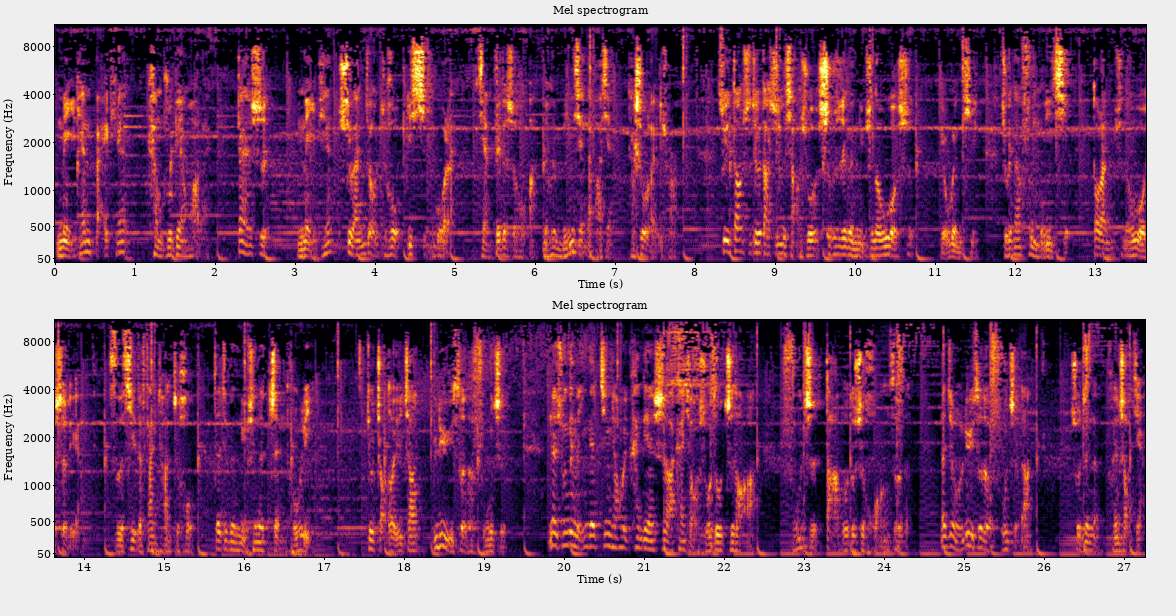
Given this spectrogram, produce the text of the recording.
每天白天看不出变化来，但是每天睡完觉之后一醒过来，减肥的时候啊，你会明显的发现她瘦了一圈。所以当时这个大师就想说，是不是这个女生的卧室有问题？就跟他父母一起到了女生的卧室里啊，仔细的翻查之后，在这个女生的枕头里，就找到一张绿色的符纸。那兄弟们应该经常会看电视啊、看小说都知道啊，符纸大多都是黄色的。那这种绿色的符纸呢，说真的很少见。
